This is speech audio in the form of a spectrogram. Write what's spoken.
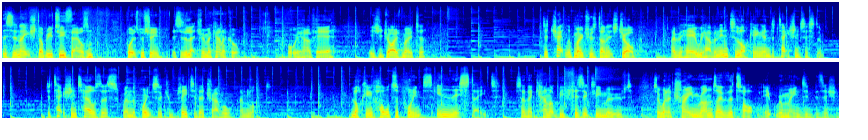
This is an HW2000 points machine. This is electromechanical. What we have here is your drive motor. To check the motor has done its job, over here we have an interlocking and detection system. Detection tells us when the points have completed their travel and locked. Locking holds the points in this state so they cannot be physically moved, so when a train runs over the top, it remains in position.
